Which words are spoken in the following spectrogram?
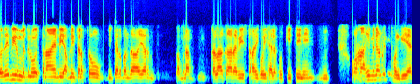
ਕਦੇ ਵੀ ਮਤਲਬ ਇਸ ਤਰ੍ਹਾਂ ਹੈ ਵੀ ਆਪਣੀ ਤਰਫ ਤੋਂ ਵੀ ਚੱਲ ਬੰਦਾ ਯਾਰ ਆਪਣਾ ਕਲਾਕਾਰ ਹੈ ਵੀ ਇਸ ਤਰ੍ਹਾਂ ਦੀ ਕੋਈ ਹੈਲਪ ਕੀਤੀ ਨਹੀਂ। ਔਰ ਨਾ ਹੀ ਮੈंने ਉਹਨਾਂ ਮੰਗੀ ਹੈ।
